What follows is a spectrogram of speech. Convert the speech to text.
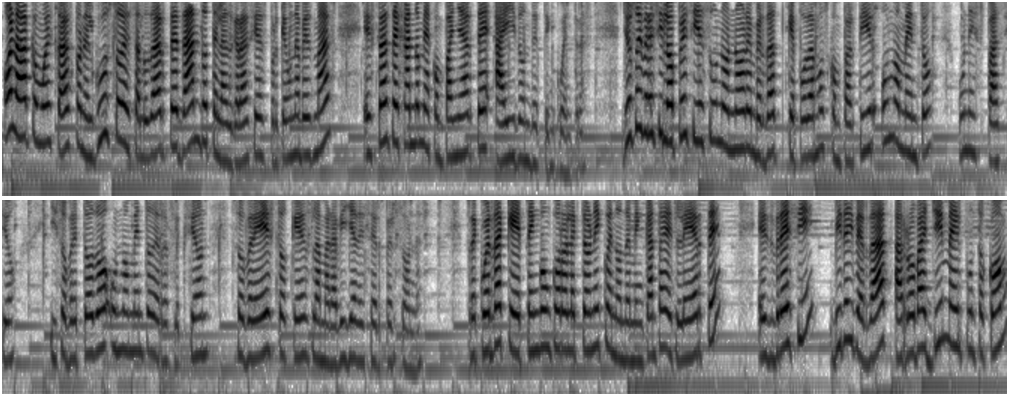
Hola, ¿cómo estás? Con el gusto de saludarte, dándote las gracias porque una vez más estás dejándome acompañarte ahí donde te encuentras. Yo soy Bresi López y es un honor en verdad que podamos compartir un momento, un espacio y sobre todo un momento de reflexión sobre esto que es la maravilla de ser personas. Recuerda que tengo un correo electrónico en donde me encanta leerte es bresi, vida y verdad, arroba gmail.com,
